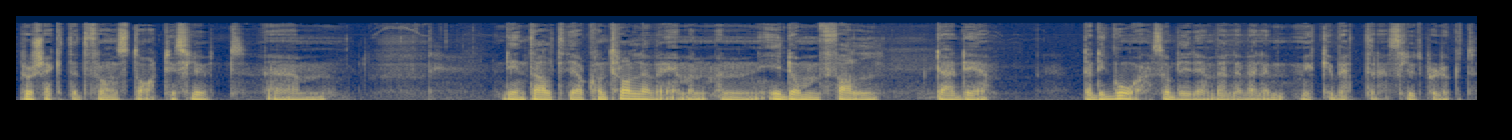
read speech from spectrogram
projektet från start till slut. Ehm, det är inte alltid vi har kontroll över det men, men i de fall där det, där det går så blir det en väldigt, väldigt mycket bättre slutprodukt.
